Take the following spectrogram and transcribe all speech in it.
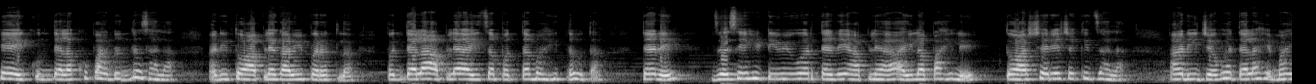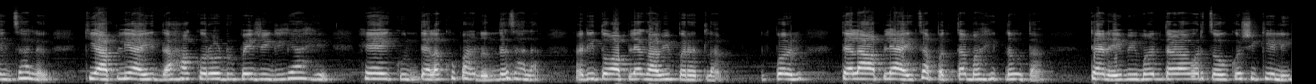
हे ऐकून त्याला खूप आनंद झाला आणि तो आपल्या गावी परतला. पण त्याला आपल्या आईचा पत्ता माहीत नव्हता. त्याने जसेही टी व्हीवर त्याने आपल्या आईला पाहिले तो आश्चर्यचकित झाला. आणि जेव्हा त्याला हे माहीत झालं की आपली आई दहा करोड रुपये जिंकली आहे हे ऐकून त्याला खूप आनंद झाला आणि तो आपल्या गावी परतला. पण त्याला आपल्या आईचा पत्ता माहीत नव्हता. त्याने विमानतळावर चौकशी केली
